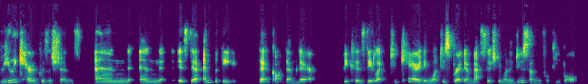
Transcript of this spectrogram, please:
really caring positions, and and it's their empathy that got them there because they like to care they want to spread their message they want to do something for people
